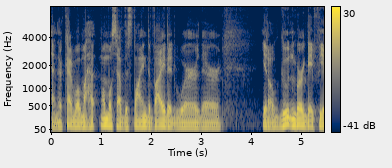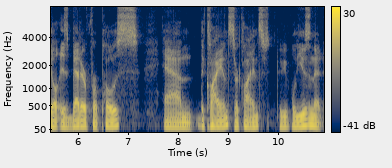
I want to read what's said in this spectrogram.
and they're kind of almost have this line divided where they're, you know, Gutenberg they feel is better for posts, and the clients or clients, people using it,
